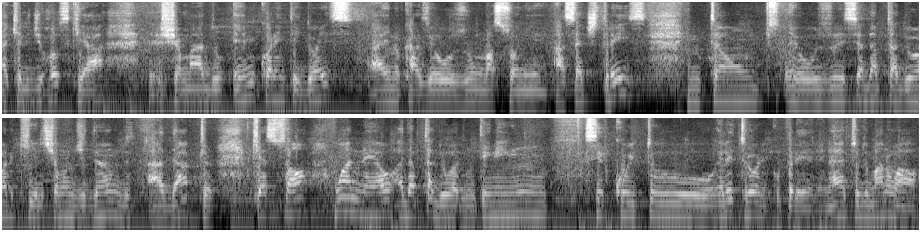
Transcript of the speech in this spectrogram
aquele de rosquear, chamado M42. Aí no caso eu uso uma Sony A7 III, então eu uso esse adaptador que eles chamam de dumb adapter, que é só um anel adaptador, não tem nenhum circuito eletrônico para ele, né? Tudo manual.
